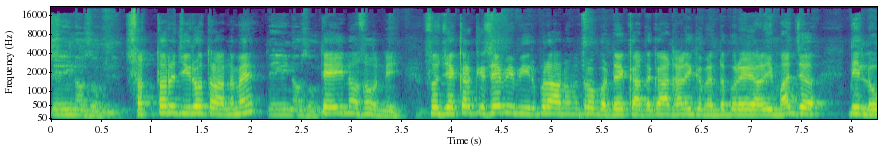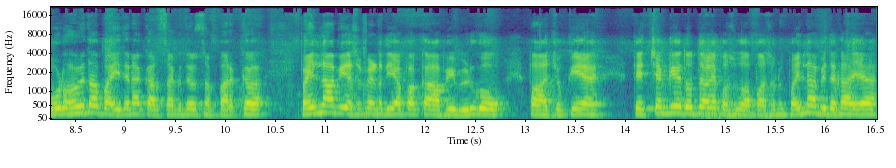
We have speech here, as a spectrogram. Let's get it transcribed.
23919 70093 23919 23919 ਸੋ ਜੇਕਰ ਕਿਸੇ ਵੀ ਵੀਰ ਭਰਾ ਨੂੰ ਮਿੱਤਰੋ ਵੱਡੇ ਕੱਦ ਕਾਠ ਵਾਲੀ ਗੋਬਿੰਦਪੁਰੇ ਵਾਲੀ ਮੱਝ ਦੀ ਲੋੜ ਹੋਵੇ ਤਾਂ ਬਾਈ ਦੇ ਨਾਲ ਕਰ ਸਕਦੇ ਹੋ ਸੰਪਰਕ। ਪਹਿਲਾਂ ਵੀ ਇਸ ਪਿੰਡ ਦੀ ਆਪਾਂ ਕਾਫੀ ਵੀਡੀਓ ਪਾ ਚੁੱਕੇ ਆ ਤੇ ਚੰਗੇ ਦੁੱਧ ਵਾਲੇ ਪਸ਼ੂ ਆਪਾਂ ਤੁਹਾਨੂੰ ਪਹਿਲਾਂ ਵੀ ਦਿਖਾਇਆ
